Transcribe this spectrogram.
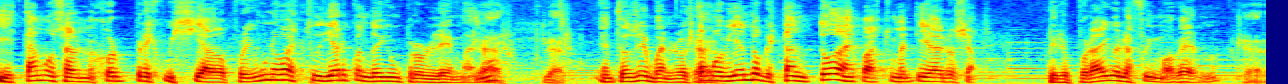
y estamos a lo mejor prejuiciados, porque uno va a estudiar cuando hay un problema, ¿no? Claro, claro. Entonces, bueno, lo estamos viendo que están todas sometidas a erosión, pero por algo las fuimos a ver, ¿no? Claro.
